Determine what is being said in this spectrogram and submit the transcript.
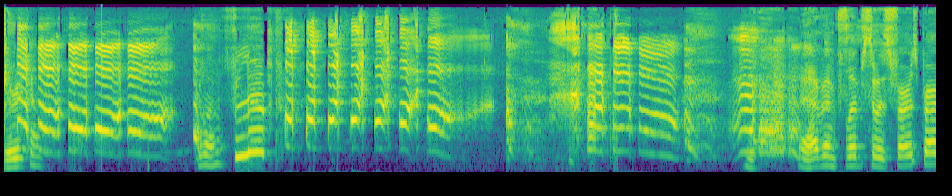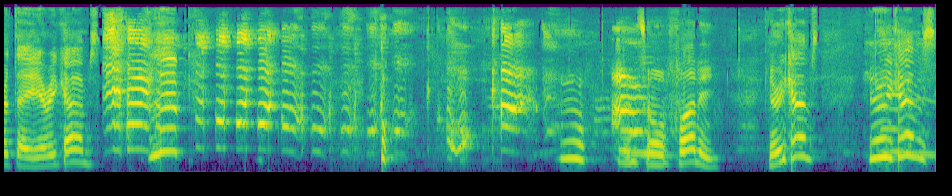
Here he comes. Come on, flip. Evan flips to his first birthday. Here he comes. Flip. That's so funny. Here he comes. Here he comes.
